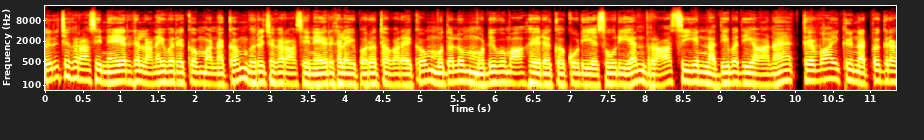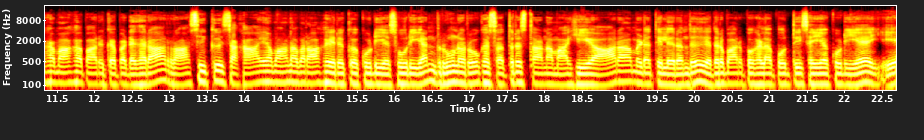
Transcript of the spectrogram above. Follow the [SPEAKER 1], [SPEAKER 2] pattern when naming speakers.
[SPEAKER 1] விருச்சகராசி நேயர்கள் அனைவருக்கும் வணக்கம். விருச்சகராசி நேயர்களை பொறுத்த வரைக்கும் முதலும் முடிவுமாக இருக்கக்கூடிய சூரியன் ராசியின் அதிபதியான செவ்வாய்க்கு நட்பு கிரகமாக பார்க்கப்படுகிறார். ராசிக்கு சகாயமானவராக இருக்கக்கூடிய சூரியன் ரூணரோக சத்ருஸ்தானம் ஆகிய ஆறாம் இடத்திலிருந்து எதிர்பார்ப்புகளை பூர்த்தி செய்யக்கூடிய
